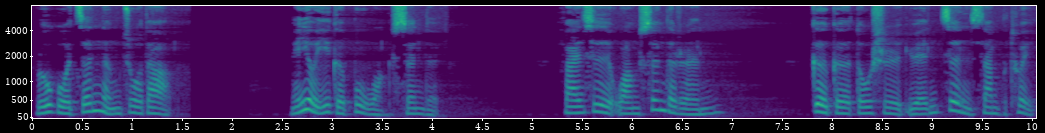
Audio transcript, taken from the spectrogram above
如果真能做到，没有一个不往生的。凡是往生的人，个个都是圆证三不退。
